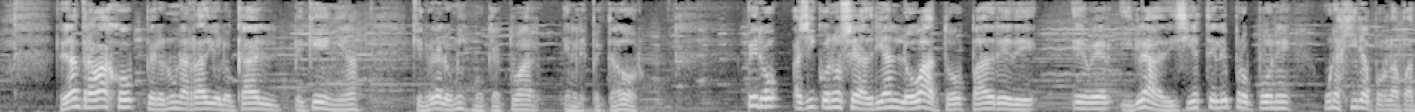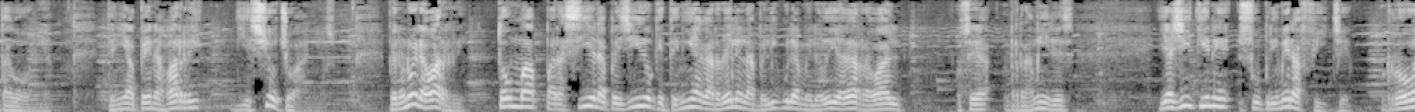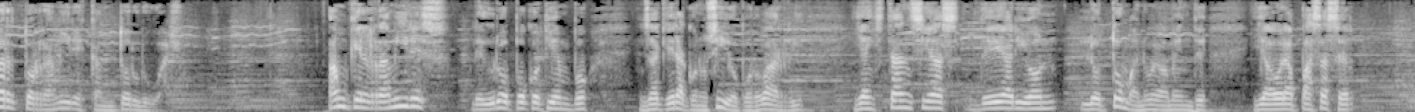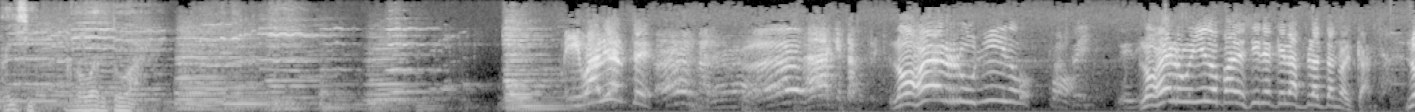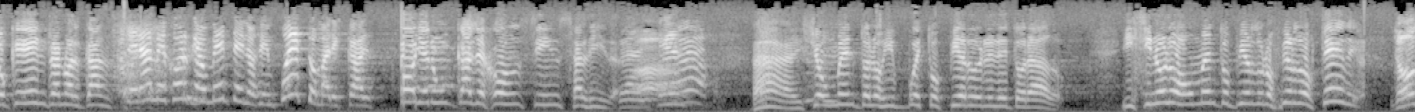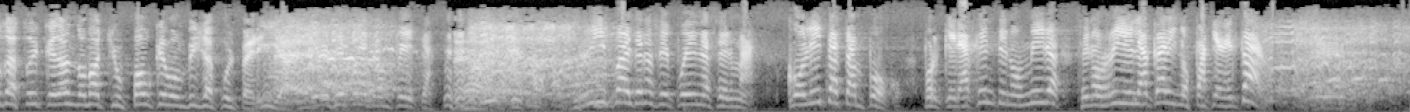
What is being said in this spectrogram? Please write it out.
Le dan trabajo, pero en una radio local pequeña, que no era lo mismo que actuar en el espectador. Pero allí conoce a Adrián Lobato, padre de Ever y Gladys, y este le propone una gira por la Patagonia. Tenía apenas Barry 18 años. Pero no era Barry, toma para sí el apellido que tenía Gardel en la película Melodía de Arrabal, o sea, Ramírez, y allí tiene su primer afiche, Roberto Ramírez, cantor uruguayo. Aunque el Ramírez le duró poco tiempo, ya que era conocido por Barry, y a instancias de Arión lo toma nuevamente y ahora pasa a ser, ahí sí, Roberto Barry. Decirle que la plata no alcanza. Lo que entra no alcanza. Será mejor que aumenten los impuestos, mariscal. Estoy en un callejón sin salida. Ay, si aumento los impuestos pierdo el electorado. Y si no los aumento pierdo, los pierdo a ustedes. Yo ya estoy quedando más chupado que bombilla de pulpería. ¿eh? Debe ser por la trompeta. Rifas ya no se pueden hacer más. Coletas tampoco. Porque la gente nos mira, se nos ríe en la cara y nos patean el tarro.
